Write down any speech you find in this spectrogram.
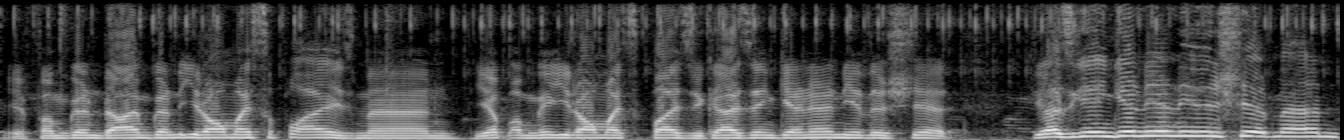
If I'm gonna die, I'm gonna eat all my supplies, man. Yep, I'm gonna eat all my supplies. You guys ain't getting any of this shit. You guys ain't getting any of this shit, man.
